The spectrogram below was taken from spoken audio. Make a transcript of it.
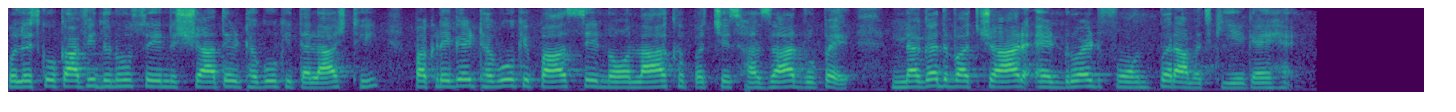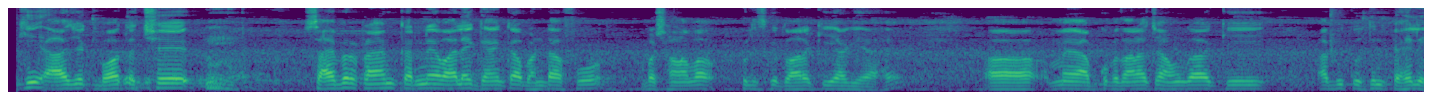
पुलिस को काफ़ी दिनों से निशातिर ठगों की तलाश थी। पकड़े गए ठगों के पास से नौ लाख पच्चीस हज़ार रुपए नगद व चार एंड्रॉयड फ़ोन बरामद किए गए हैं। देखिए आज एक बहुत अच्छे साइबर क्राइम करने वाले गैंग का भंडाफोड़ बछावा पुलिस के द्वारा किया गया है। आ, मैं आपको बताना चाहूँगा कि अभी कुछ दिन पहले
